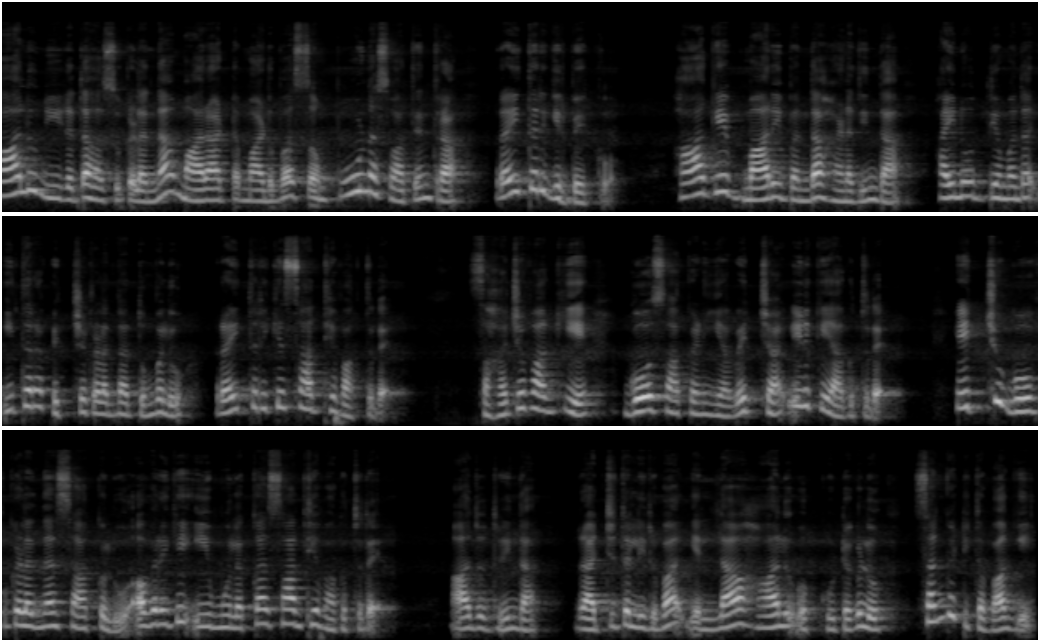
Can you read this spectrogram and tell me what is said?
ಹಾಲು ನೀಡದ ಹಸುಗಳನ್ನು ಮಾರಾಟ ಮಾಡುವ ಸಂಪೂರ್ಣ ಸ್ವಾತಂತ್ರ್ಯ ರೈತರಿಗಿರಬೇಕು. ಹಾಗೆ ಮಾರಿ ಬಂದ ಹಣದಿಂದ ಹೈನೋದ್ಯಮದ ಇತರ ವೆಚ್ಚಗಳನ್ನು ತುಂಬಲು ರೈತರಿಗೆ ಸಾಧ್ಯವಾಗ್ತದೆ. ಸಹಜವಾಗಿಯೇ ಗೋ ಸಾಕಣೆಯ ವೆಚ್ಚ ಇಳಿಕೆಯಾಗುತ್ತದೆ. ಹೆಚ್ಚು ಗೋವುಗಳನ್ನು ಸಾಕಲು ಅವರಿಗೆ ಈ ಮೂಲಕ ಸಾಧ್ಯವಾಗುತ್ತದೆ. ಆದುದರಿಂದ ರಾಜ್ಯದಲ್ಲಿರುವ ಎಲ್ಲ ಹಾಲು ಒಕ್ಕೂಟಗಳು ಸಂಘಟಿತವಾಗಿ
